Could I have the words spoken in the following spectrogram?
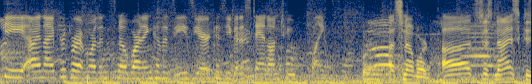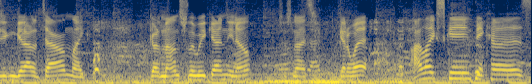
ski, and I prefer it more than snowboarding because it's easier because you get to stand on two planks. A snowboard. Uh, it's just nice because you can get out of town, like go to the mountains for the weekend. You know, it's just nice. Get away. I like skiing because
